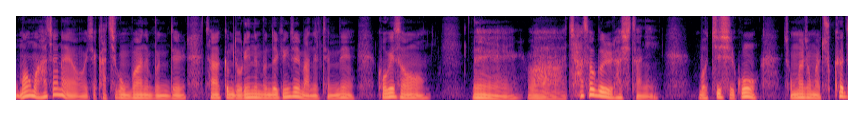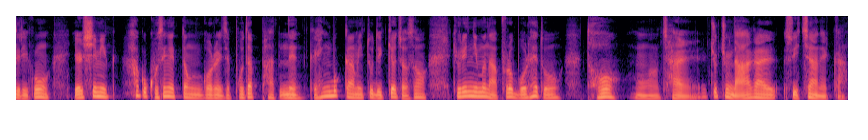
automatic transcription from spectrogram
어마어마하잖아요. 이제 같이 공부하는 분들, 장학금 노리는 분들 굉장히 많을 텐데, 거기서, 네, 와, 차석을 하시다니. 멋지시고, 정말 정말 축하드리고, 열심히 하고 고생했던 거를 이제 보답받는 그 행복감이 또 느껴져서, 교리님은 앞으로 뭘 해도 더, 어, 잘 쭉쭉 나아갈 수 있지 않을까.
